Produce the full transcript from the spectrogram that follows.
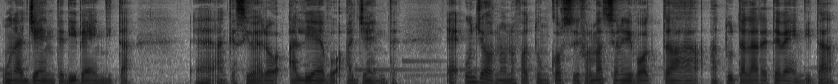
un agente di vendita, eh, anche se io ero allievo agente. E un giorno hanno fatto un corso di formazione rivolta a tutta la rete vendita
